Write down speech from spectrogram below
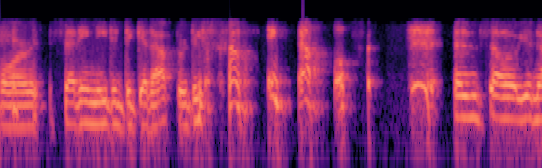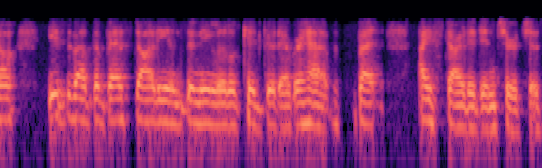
or said he needed to get up or do something else. and so, you know, he's about the best audience any little kid could ever have. But I started in churches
